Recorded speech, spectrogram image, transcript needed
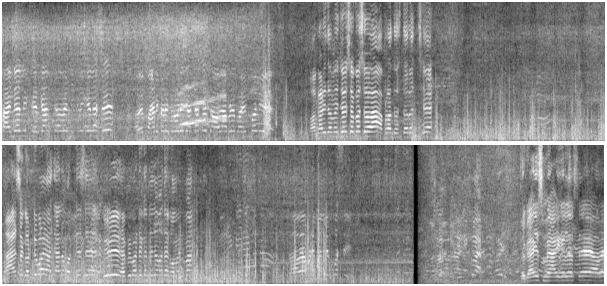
ફાઇનલી છે, હવે નીકળી ગયેલા છે. હવે પાણી ખડક રોડે જતા છે તો હવે આપણે બહેન મળીએ અગાડી તમે જોઈ શકો છો, આ આપણા દોસ્તાર જ છે. આ છે ગટ્ટુભાઈ, આજે આનો બર્થડે છે. હેપી બર્થડે કરી દેજો બધા કોમેન્ટમાં હવે આપણે પછી. તો ગાઈસ મેં આવી ગયેલો છે, હવે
